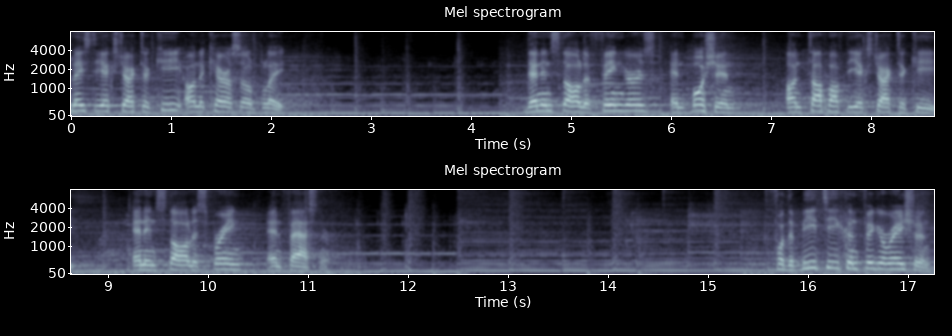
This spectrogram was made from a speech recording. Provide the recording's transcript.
place the extractor key on the carousel plate. Then install the fingers and bushing on top of the extractor key and install the spring and fastener. For the BT configuration,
